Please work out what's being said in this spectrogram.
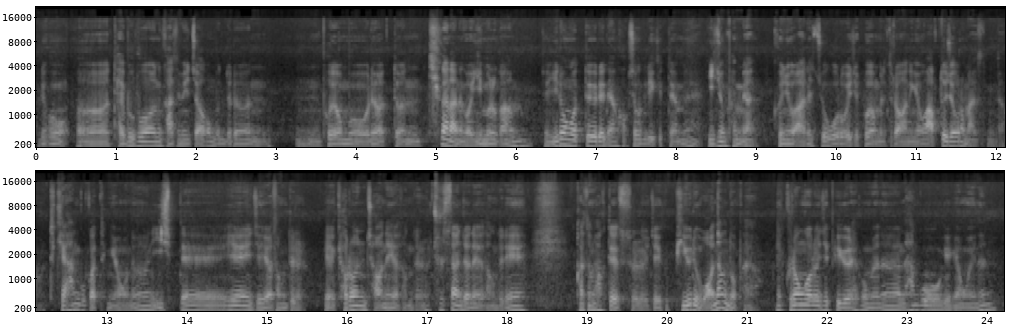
그리고 어, 대부분 가슴이 적은 분들은 음, 보형물의 어떤 티가 나는 거, 이물감 이런 것들에 대한 걱정들이 있기 때문에 이중평면 근육 아래쪽으로 이제 보형물이 들어가는 경우가 압도적으로 많습니다. 특히 한국 같은 경우는 20대의 이제 여성들, 예, 결혼 전의 여성들, 출산 전의 여성들이 가슴 확대 수술 이제 그 비율이 워낙 높아요. 그런 거를 이제 비교를 해보면은 한국의 경우에는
